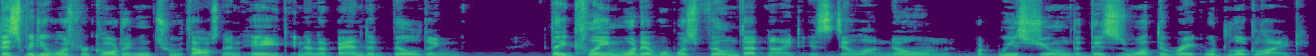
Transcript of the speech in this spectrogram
This video was recorded in 2008 in an abandoned building. They claim whatever was filmed that night is still unknown, but we assume that this is what the rake would look like.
